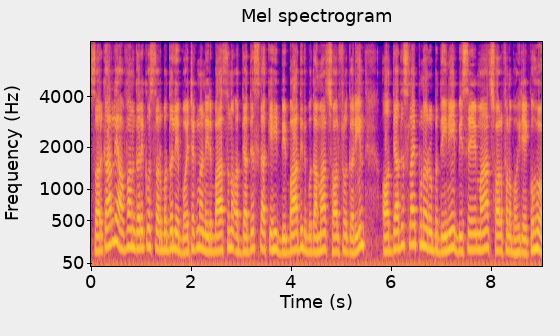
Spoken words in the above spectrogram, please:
सरकारले आह्वान गरेको सर्वदलीय बैठकमा निर्वाचन अध्यादेशका केही विवादित बुदामा छलफल गरी अध्यादेशलाई पुनः रूप दिने विषयमा छलफल भइरहेको हो।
